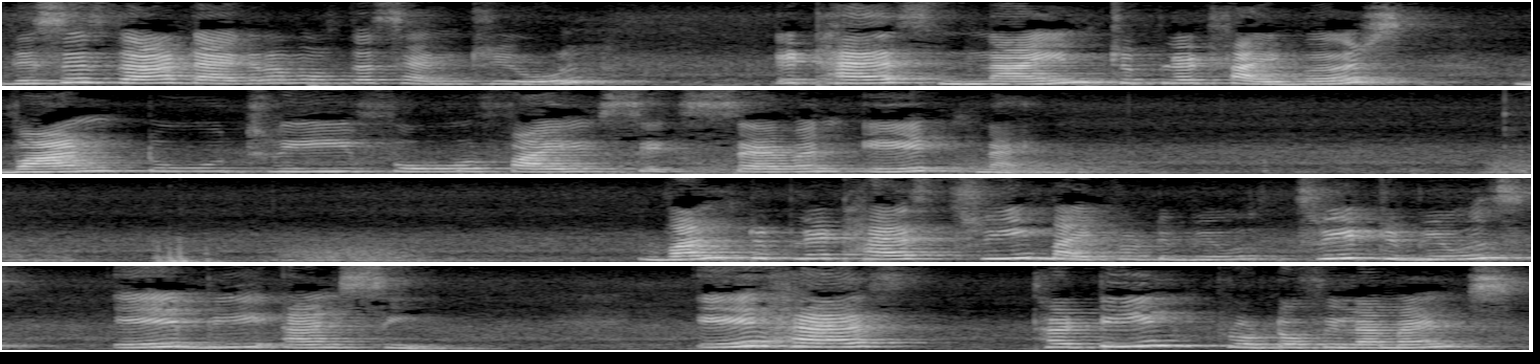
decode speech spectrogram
This is the diagram of the centriole. It has 9 triplet fibers 1, 2, 3, 4, 5, 6, 7, 8, 9. One triplet has 3 microtubules, 3 tubules A, B and C. A has 13 protofilaments,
